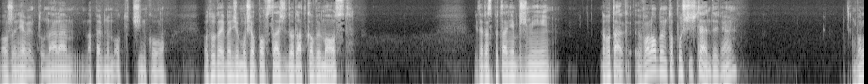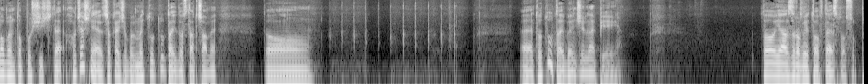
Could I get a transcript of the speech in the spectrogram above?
może nie wiem, tunelem na pewnym odcinku. Bo tutaj będzie musiał powstać dodatkowy most. I teraz pytanie brzmi, no bo tak, wolałbym to puścić tędy, nie? Wolałbym to puścić te... Chociaż nie, czekajcie, bo my tu tutaj dostarczamy. To... E, to tutaj będzie lepiej. To ja zrobię to w ten sposób.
